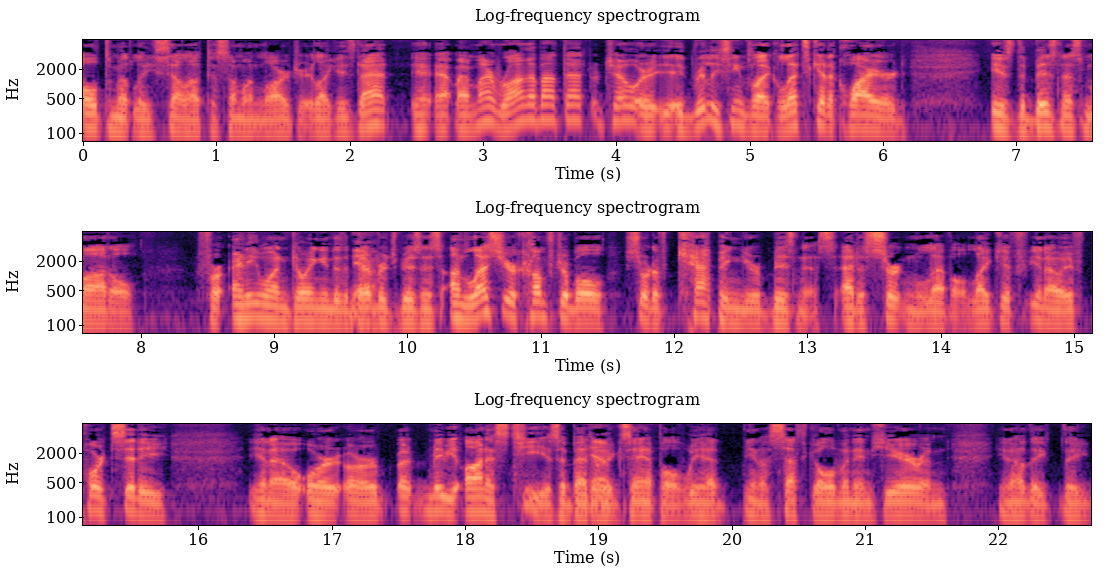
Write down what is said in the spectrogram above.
ultimately sell out to someone larger. Like, is that am I wrong about that, Joe? Or it really seems like let's get acquired is the business model for anyone going into the Yeah. beverage business, unless you're comfortable sort of capping your business at a certain level. Like if you know if Port City. You know, or or uh, maybe Honest Tea is a better example. We had you know Seth Goldman in here, and you know they they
